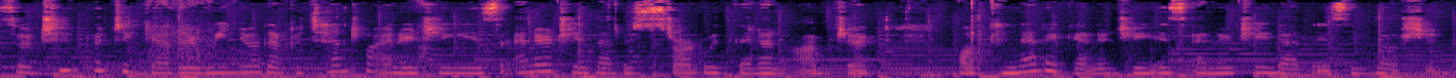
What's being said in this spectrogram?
So to put together, we know that potential energy is energy that is stored within an object, while kinetic energy is energy that is in motion.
